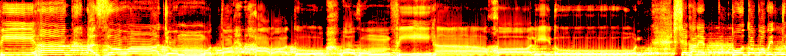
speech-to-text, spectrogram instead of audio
ফিহা আজওয়াজুম মুতাহহারাতু, ওয়া হুম ফিহা খালিদুন। সেখানে পুত পবিত্র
